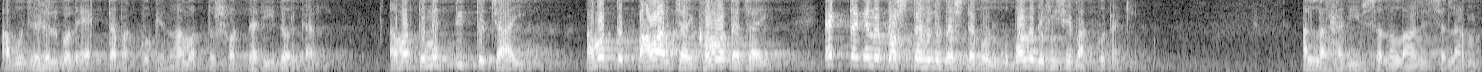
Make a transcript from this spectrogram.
আবু জেহেল বলে, একটা বাক্য কেন? আমার তো সর্দারই দরকার। আমার তো নেতৃত্ব চাই। আমার তো পাওয়ার চাই, ক্ষমতা চাই। একটা কেন? দশটা হলে দশটা বলব। বলো দেখি সেই বাক্যটা কি? আল্লাহর হাবিব সাল্লাহ আলি সাল্লাম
